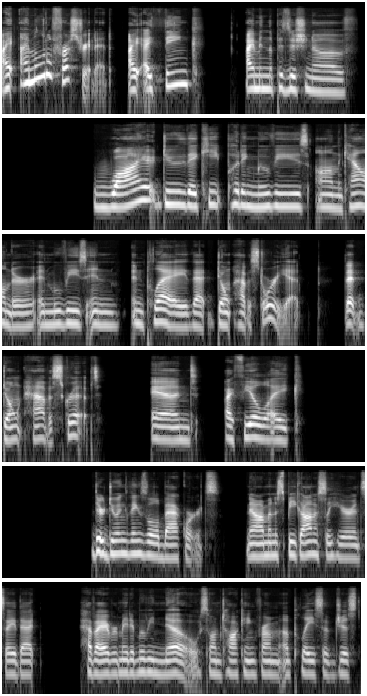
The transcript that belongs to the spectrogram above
I I'm a little frustrated. I I think I'm in the position of why do they keep putting movies on the calendar and movies in in play that don't have a story yet, that don't have a script? And I feel like they're doing things a little backwards. Now I'm going to speak honestly here and say that have I ever made a movie? No. So I'm talking from a place of just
